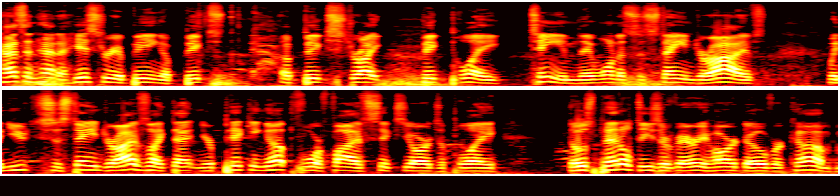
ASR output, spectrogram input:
hasn't had a history of being a big, a big strike, big play team. They want to sustain drives. When you sustain drives like that and you're picking up four, five, six yards of play, those penalties are very hard to overcome.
